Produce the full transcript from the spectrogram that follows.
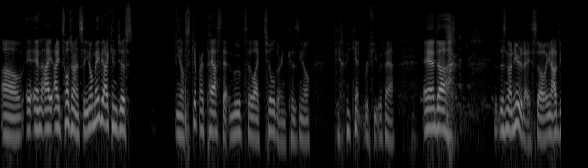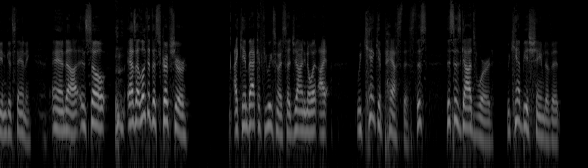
Uh, and I, I told John, I said, you know, maybe I can just, you know, skip right past that and move to like children because, you know, you can't refute with that. And, uh, there's none here today, so you know I'd be in good standing. And, uh, and so, as I looked at the scripture, I came back a few weeks ago. I said, John, you know what? I we can't get past this. This this is God's word. We can't be ashamed of it.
